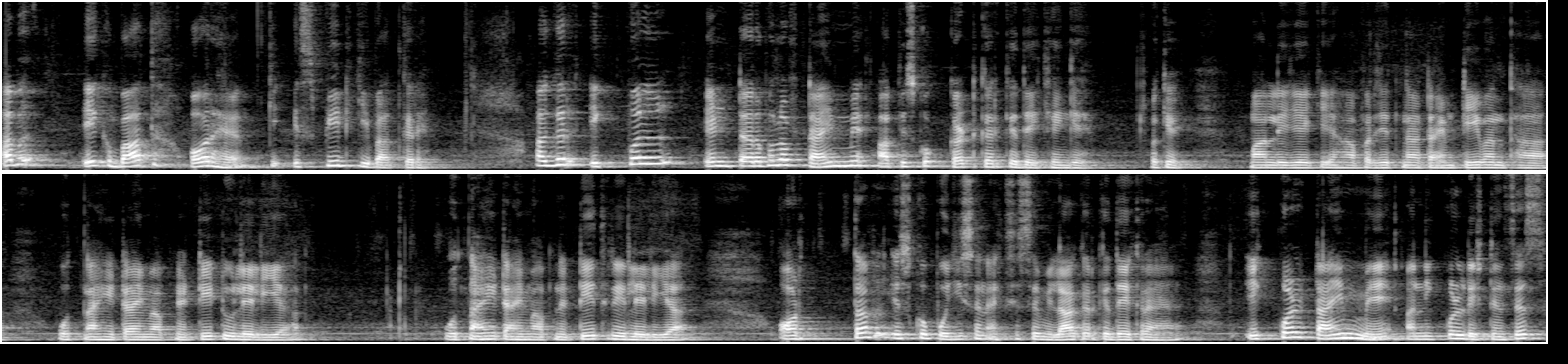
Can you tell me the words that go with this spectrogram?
अब एक बात और है कि स्पीड की बात करें। अगर इक्वल इंटरवल ऑफ़ टाइम में आप इसको कट करके देखेंगे ओके मान लीजिए कि यहाँ पर जितना टाइम टी वन था, उतना ही टाइम आपने टी टू ले लिया, उतना ही टाइम आपने टी थ्री ले लिया, और तब इसको पोजीशन एक्सिस से मिला करके देख रहे हैं। इक्वल टाइम में अनइक्वल डिस्टेंसेस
